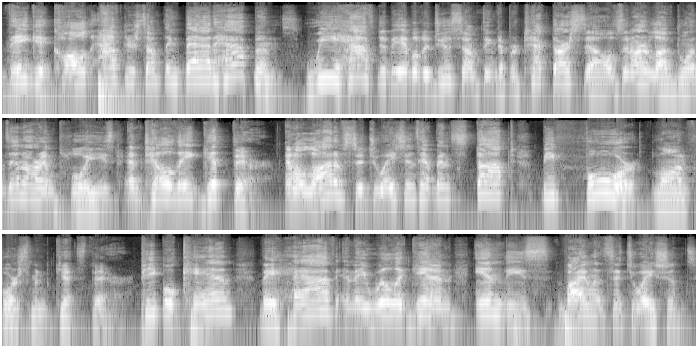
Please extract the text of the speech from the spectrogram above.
They get called after something bad happens. We have to be able to do something to protect ourselves and our loved ones and our employees until they get there. And a lot of situations have been stopped before law enforcement gets there people can, they have, and they will again in these violent situations.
